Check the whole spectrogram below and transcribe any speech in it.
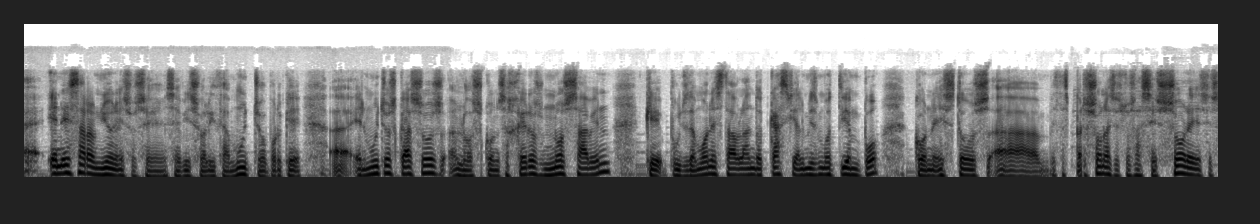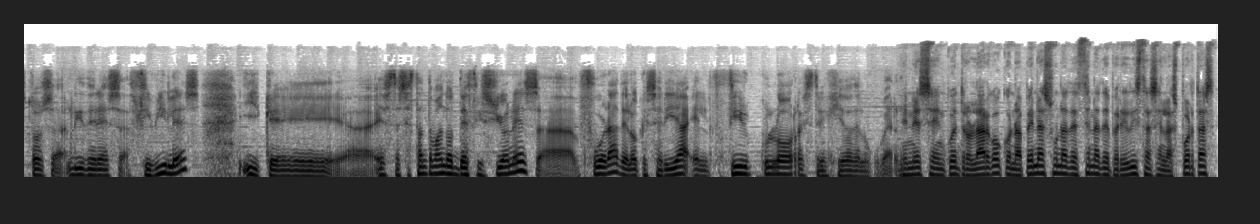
Eh, en esa reunión eso se, se visualiza mucho, porque uh, en muchos casos los consejeros no saben que Puigdemont está hablando casi al mismo tiempo con estos, uh, estas personas, estos asesores, estos uh, líderes civiles y que este, se están tomando decisiones fuera de lo que sería el círculo restringido del gobierno. En ese encuentro largo, con apenas una decena de periodistas en las puertas,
